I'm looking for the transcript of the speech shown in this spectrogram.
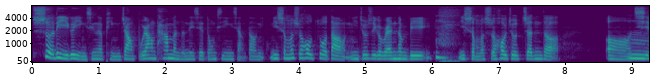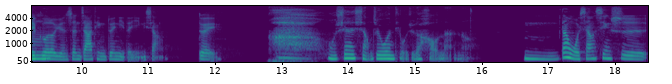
设立一个隐形的屏障，不让他们的那些东西影响到你。你什么时候做到，你就是一个 random being。你什么时候就真的呃切割了原生家庭对你的影响？对啊，我现在想这个问题，我觉得好难呢。嗯，但我相信是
